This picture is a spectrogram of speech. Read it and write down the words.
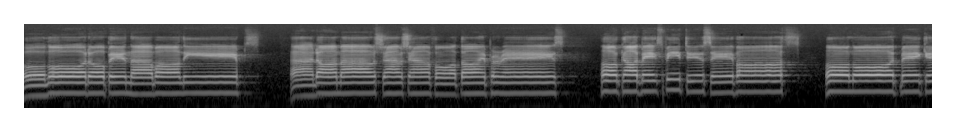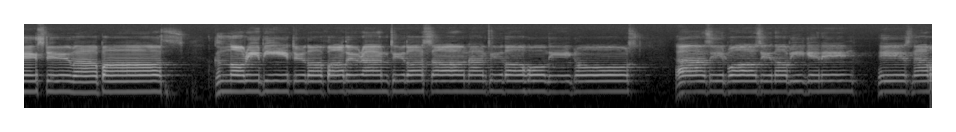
O Lord, open thou our lips and our mouth shall shout forth thy praise. O God, make speed to save us. O Lord, make haste to help us. Glory be to the Father, and to the Son, and to the Holy Ghost, as it was in the beginning, is now,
